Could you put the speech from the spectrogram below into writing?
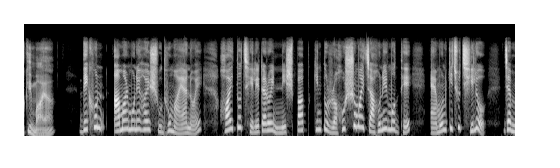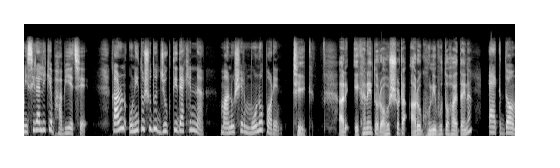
কি মায়া? দেখুন আমার মনে হয় শুধু মায়া নয় হয়তো ছেলেটার ওই নিষ্পাপ কিন্তু রহস্যময় চাহনির মধ্যে এমন কিছু ছিল যা মিসির আলীকে ভাবিয়েছে। কারণ উনি তো শুধু যুক্তি দেখেন না মানুষের মনও পড়েন। ঠিক। আর এখানেই তো রহস্যটা আরও ঘনীভূত হয় তাই না? একদম।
